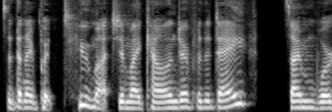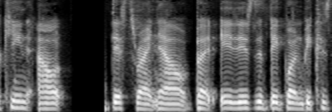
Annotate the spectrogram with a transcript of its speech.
So then i put too much in my calendar for the day. So i'm working out this right now, but it is a big one because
